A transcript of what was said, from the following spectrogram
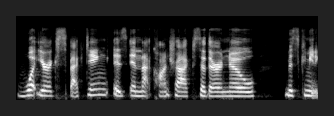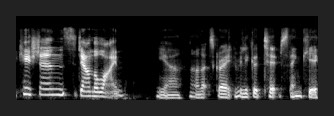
what you're expecting is in that contract so there are no miscommunications down the line yeah, oh, that's great. Really good tips. Thank you.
